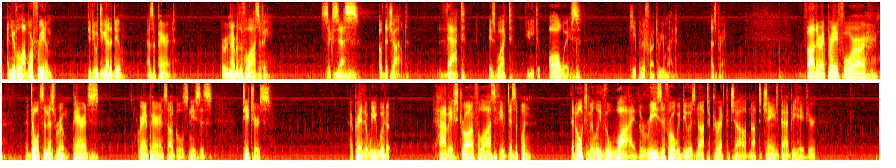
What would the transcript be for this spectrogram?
And you have a lot more freedom to do what you got to do as a parent. But remember the philosophy success of the child. That is what you need to always keep in the front of your mind. Let's pray. Father, I pray for our adults in this room, parents, grandparents, uncles, nieces, teachers. I pray that we would have a strong philosophy of discipline, that ultimately the why, the reason for what we do is not to correct the child, not to change bad behavior,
